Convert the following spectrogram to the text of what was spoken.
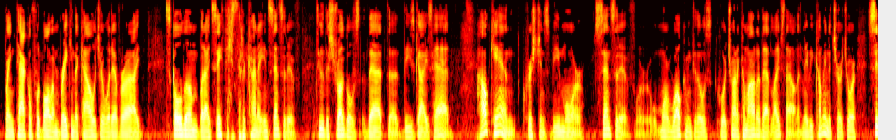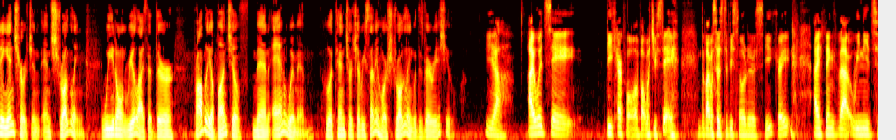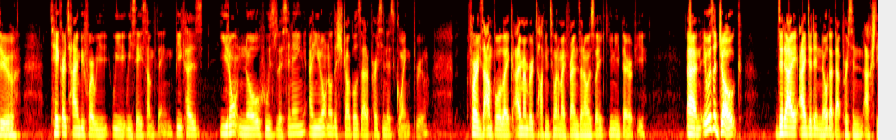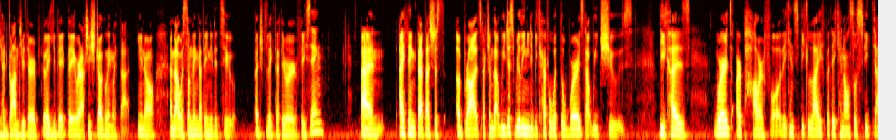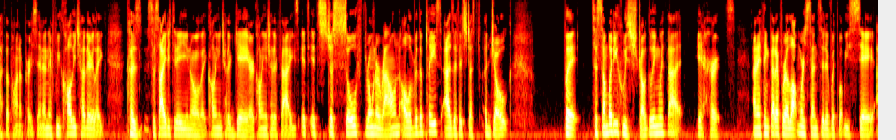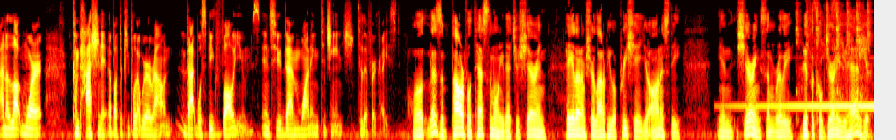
playing tackle football and breaking the couch or whatever, I'd scold them, but I'd say things that are kind of insensitive to the struggles that uh, these guys had. How can Christians be more sensitive or more welcoming to those who are trying to come out of that lifestyle and maybe coming to church or sitting in church and, and struggling? We don't realize that there are probably a bunch of men and women who attend church every Sunday who are struggling with this very issue. Yeah. I would say be careful about what you say. The Bible says to be slow to speak, right? I think that we need to take our time before we, we, we say something because you don't know who's listening and you don't know the struggles that a person is going through. For example, like I remember talking to one of my friends and I was like, you need therapy. And it was a joke. Did I, I didn't know that that person actually had gone through therapy. Like they, they were actually struggling with that, you know, and that was something that they needed to, like that they were facing. And I think that that's just a broad spectrum that we just really need to be careful with the words that we choose because words are powerful. They can speak life, but they can also speak death upon a person. And if we call each other like, because society today, you know, like calling each other gay or calling each other fags, it's it's just so thrown around all over the place as if it's just a joke. But to somebody who's struggling with that, it hurts. And I think that if we're a lot more sensitive with what we say and a lot more compassionate about the people that we're around, that will speak volumes into them wanting to change to live for Christ. Well, that's a powerful testimony that you're sharing, Taylor. I'm sure a lot of people appreciate your honesty in sharing some really difficult journey you had here.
